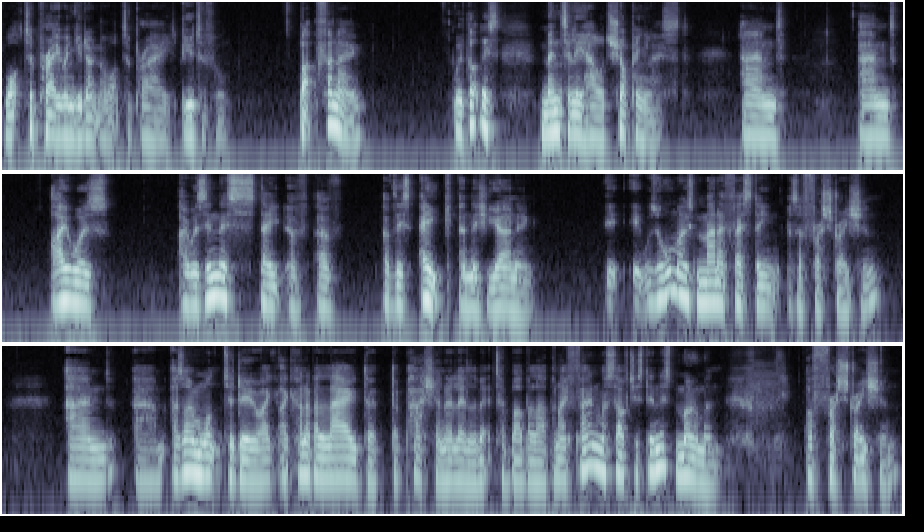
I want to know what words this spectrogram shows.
What to pray when you don't know what to pray. It's beautiful. But for now, we've got this mentally held shopping list. And, and I was, I was in this state of, of, of this ache and this yearning. It, it was almost manifesting as a frustration and um, as I want to do, I, I kind of allowed the, the passion a little bit to bubble up. And I found myself just in this moment of frustration,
